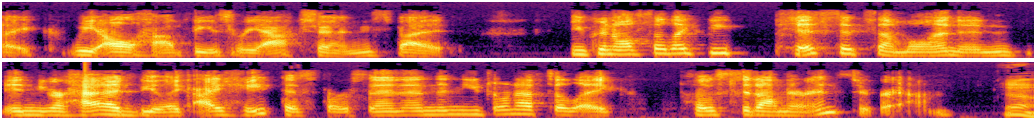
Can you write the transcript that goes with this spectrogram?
Like, we all have these reactions, but you can also like be pissed at someone and in your head be like, I hate this person. And then you don't have to like post it on their Instagram. Yeah.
